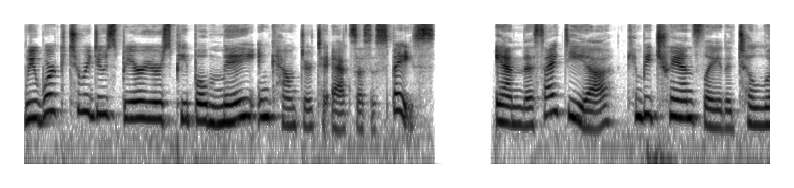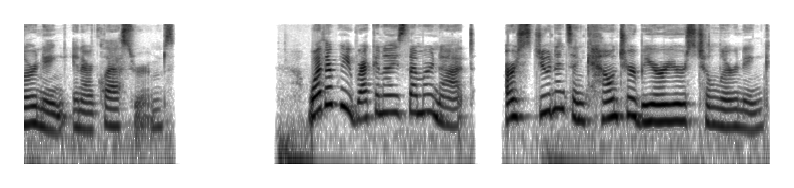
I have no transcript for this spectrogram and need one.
we work to reduce barriers people may encounter to access a space. And this idea can be translated to learning in our classrooms. Whether we recognize them or not, our students encounter barriers to learning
